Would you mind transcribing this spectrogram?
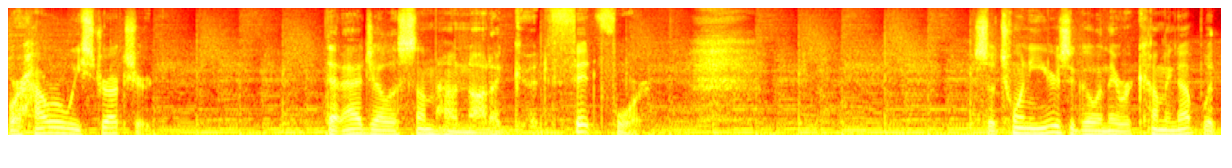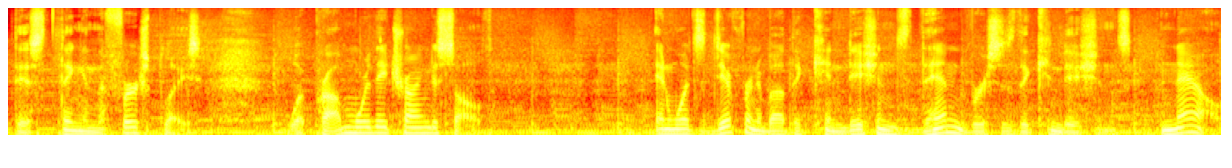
Or how are we structured that Agile is somehow not a good fit for? So, 20 years ago, when they were coming up with this thing in the first place, what problem were they trying to solve? And what's different about the conditions then versus the conditions now?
